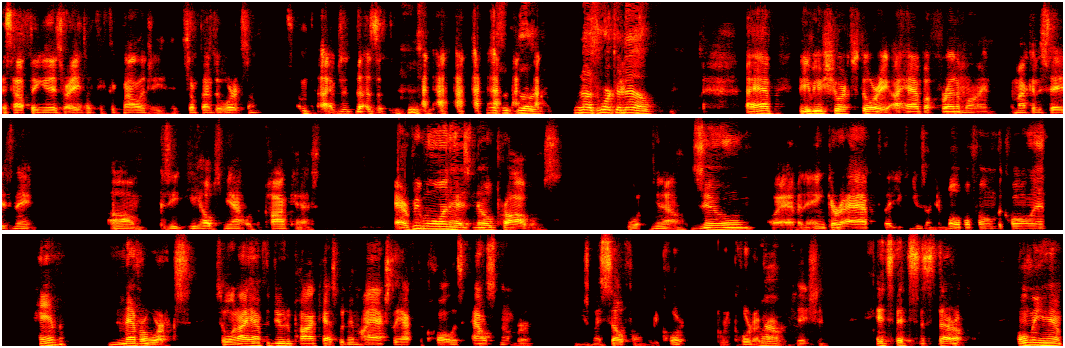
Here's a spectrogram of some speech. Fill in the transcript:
that's how thing is, right? Like technology. It, sometimes it works, sometimes it doesn't. That's for sure. We're not working now. I have to give you a short story. I have a friend of mine. I'm not going to say his name, um, because he he helps me out with the podcast. Everyone has no problems. You know, Zoom. Or I have an Anchor app that you can use on your mobile phone to call in. Him never works so when I have to do the podcast with him, I actually have to call his house number and use my cell phone to record record our wow. conversation. It's it's hysterical. Only him.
